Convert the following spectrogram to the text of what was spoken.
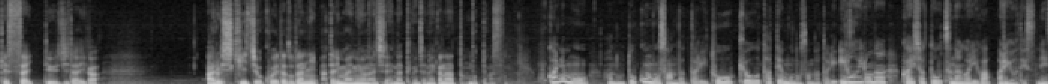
決済っていう時代がある敷地を超えた途端に当たり前のような時代になっていくんじゃないかなと思ってます。他にもあのドコモさんだったり東京建物さんだったりいろいろな会社とつながりがあるようですね。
